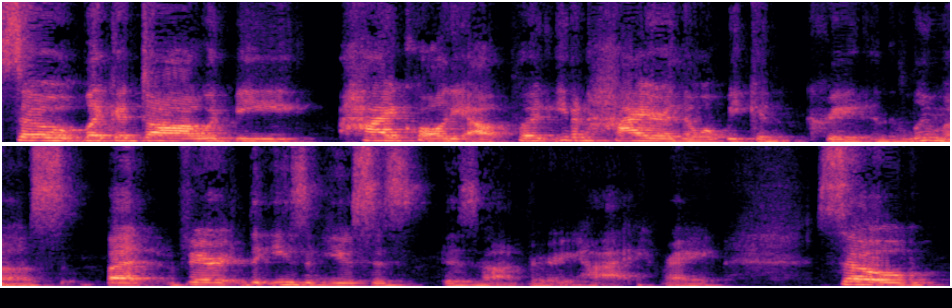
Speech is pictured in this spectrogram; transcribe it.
so, like a DAW would be high quality output, even higher than what we can create in the Lumos, but very the ease of use is is not very high, right? So,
